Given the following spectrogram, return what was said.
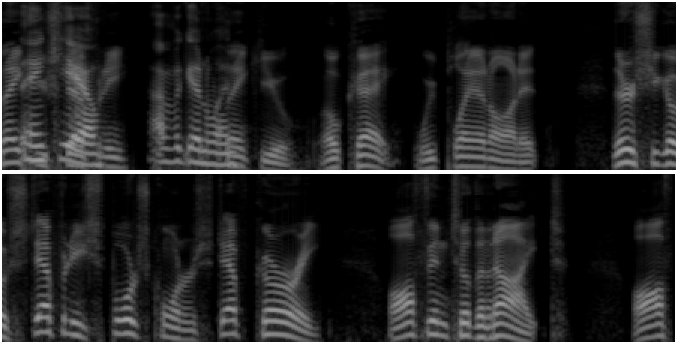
Thank, Thank you, you. Stephanie. Have a good one. Thank you. Okay, we plan on it. There she goes, Stephanie Sports Corner. Steph Curry, off into the night, off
